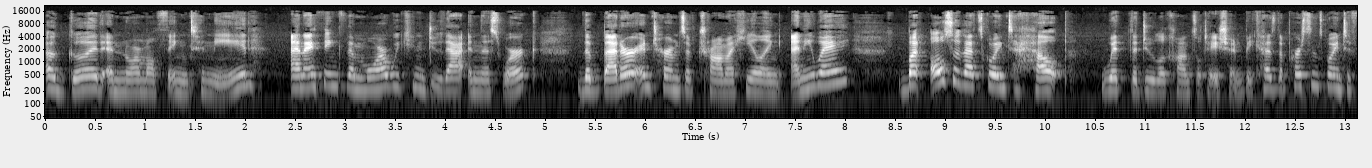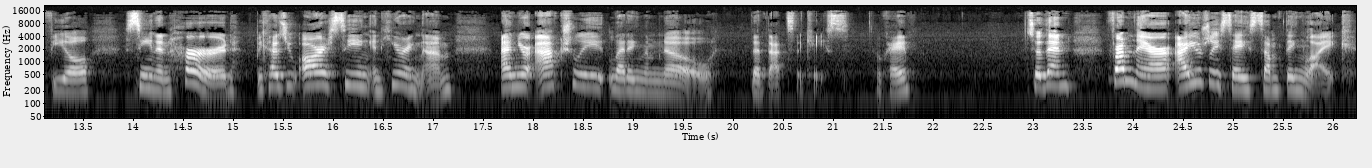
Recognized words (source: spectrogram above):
a good and normal thing to need. And I think the more we can do that in this work, the better in terms of trauma healing anyway. But also, that's going to help with the doula consultation because the person's going to feel seen and heard because you are seeing and hearing them and you're actually letting them know that that's the case. Okay. So then from there, I usually say something like,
